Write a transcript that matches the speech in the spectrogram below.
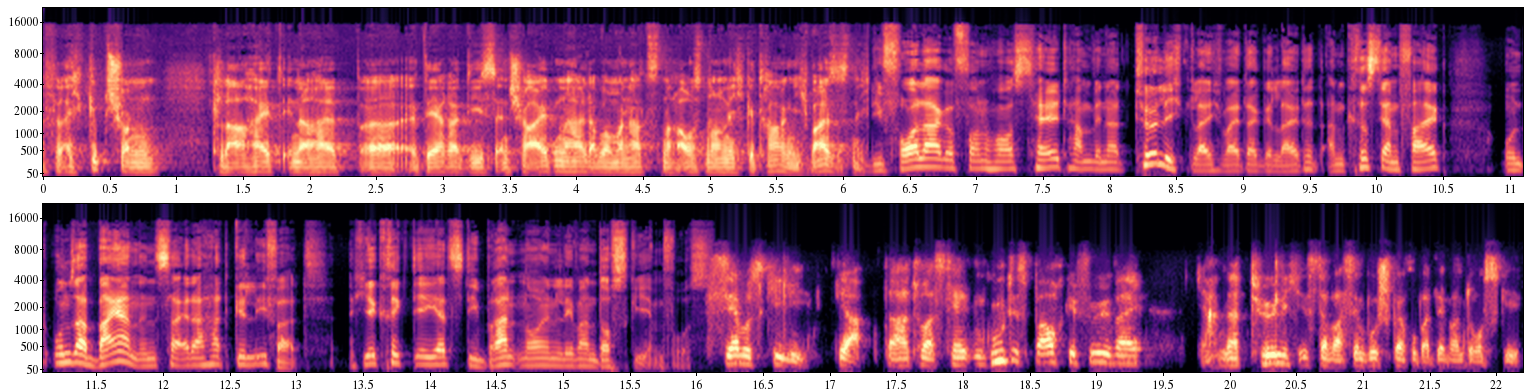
Vielleicht gibt es schon Klarheit innerhalb äh, derer, die es entscheiden halt, aber man hat es nach außen noch nicht getragen. Ich weiß es nicht. Die Vorlage von Horst Held haben wir natürlich gleich weitergeleitet an Christian Falk und unser Bayern-Insider hat geliefert. Hier kriegt ihr jetzt die brandneuen Lewandowski-Infos. Servus Kili. Ja, da hat Horst Held ein gutes Bauchgefühl, weil ja, natürlich ist da was im Busch bei Robert Lewandowski.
